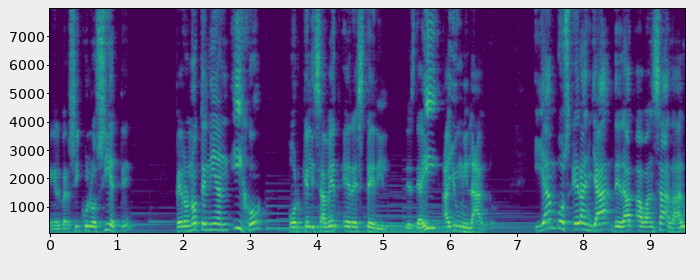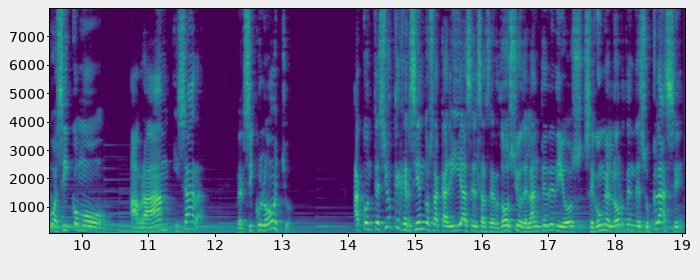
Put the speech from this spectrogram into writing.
en el versículo 7, pero no tenían hijo porque Elizabeth era estéril. Desde ahí hay un milagro. Y ambos eran ya de edad avanzada, algo así como Abraham y Sara. Versículo 8. Aconteció que ejerciendo Zacarías el sacerdocio delante de Dios, según el orden de su clase,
